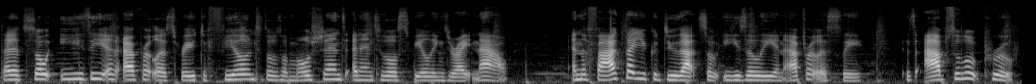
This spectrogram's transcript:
that it's so easy and effortless for you to feel into those emotions and into those feelings right now. And the fact that you could do that so easily and effortlessly is absolute proof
